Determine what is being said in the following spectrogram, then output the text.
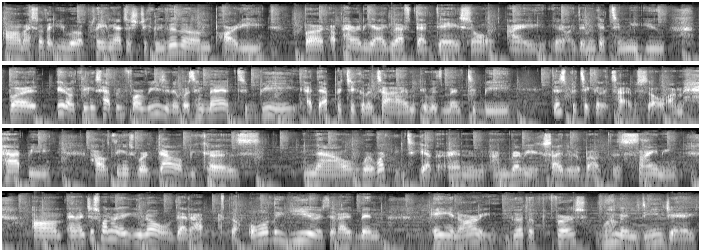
um, I saw that you were playing at the Strictly Rhythm party but apparently I left that day, so I, you know, didn't get to meet you. But you know, things happen for a reason. It wasn't meant to be at that particular time. It was meant to be this particular time. So I'm happy how things worked out because now we're working together and I'm very excited about this signing. Um, and I just want to let you know that after all the years that I've been A&Ring, you're the first woman DJ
